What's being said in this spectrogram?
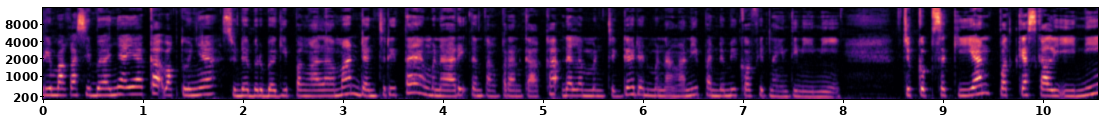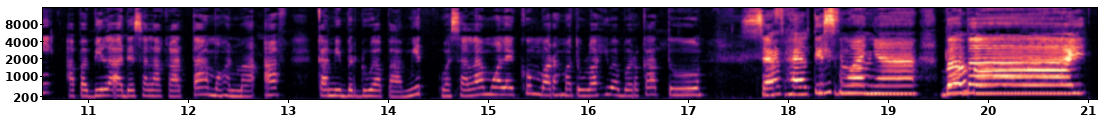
terima kasih banyak ya kak waktunya sudah berbagi pengalaman dan cerita yang menarik tentang peran kakak dalam mencegah dan menangani pandemi COVID-19 ini. Cukup sekian podcast kali ini. Apabila ada salah kata, mohon maaf. Kami berdua pamit. Wassalamualaikum warahmatullahi wabarakatuh. Safe healthy semuanya. Bye bye.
